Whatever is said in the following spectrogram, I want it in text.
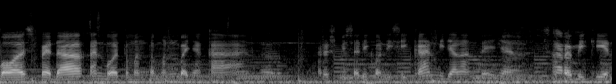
bawa sepeda kan bawa teman-teman banyak kan harus bisa dikondisikan di jalan teh jangan sampai Sekarang- bikin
